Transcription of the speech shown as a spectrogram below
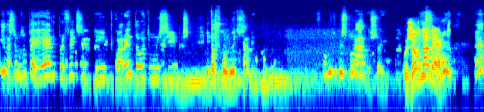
E nós temos no PL prefeitos em 48 municípios. Então ficou muito, sabe? Ficou muito misturado isso aí. O jogo está aberto. É,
